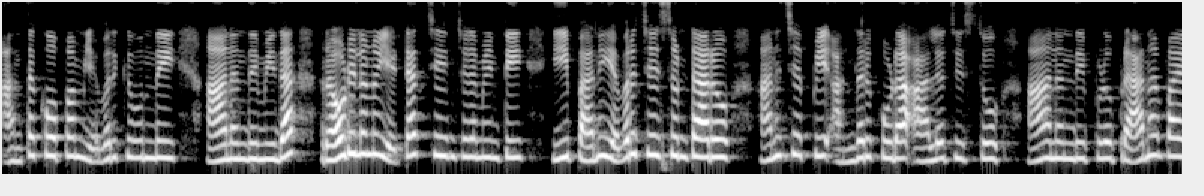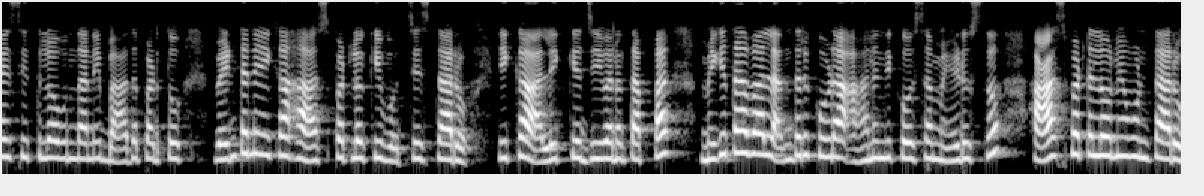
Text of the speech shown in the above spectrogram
అంత కోపం ఎవరికి ఉంది? ఆనంది మీద రౌడీలను అటాక్ చేయించడం ఏంటి? ఈ పని ఎవరు చేస్తుంటారు? అని చెప్పి అందరూ కూడా ఆలోచిస్తూ ఆనంద్ ఇప్పుడు ప్రాణాపాయ స్థితిలో ఉందని బాధపడుతూ వెంటనే ఇక హాస్పిటల్కి వచ్చేస్తారు. ఇక అలిక్య జీవన తప్ప మిగతా వాళ్ళందరూ కూడా ఆనంది కోసం ఏడుస్తూ హాస్పిటల్లోనే ఉంటారు.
